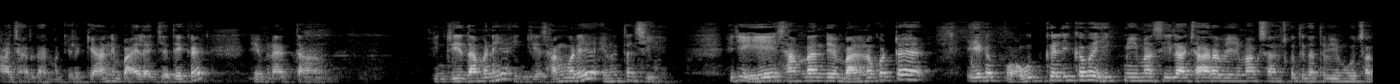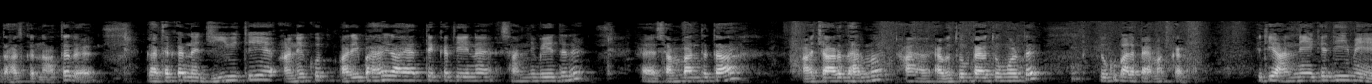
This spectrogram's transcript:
ආචාර ධර්ම කියලා කියන්නේ බයලජ්‍ය දෙක එහෙම නැත්නම් ඉන්ද්‍රිය দমনය, ඉන්ද්‍රිය සංවරය, එහෙම නැත්නම් සීලය. ඉතින් ඒ සම්බන්ධයෙන් බලනකොට ඒක පෞද්ගලිකව හික්මීම සීලාචාර වීමක් සංස්කෘතිගත වීමකුත් සදහස් කරන අතර ගත කරන ජීවිතයේ අනෙකුත් පරිබාහිර අයත් එක්ක තියෙන sannivedana සම්බන්ධතා ආචාර ධර්ම අවතුම් පැවතුම් වලට ලොකු බලපෑමක් කරනවා. ඉතින් අන්න ඒකෙදී මේ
